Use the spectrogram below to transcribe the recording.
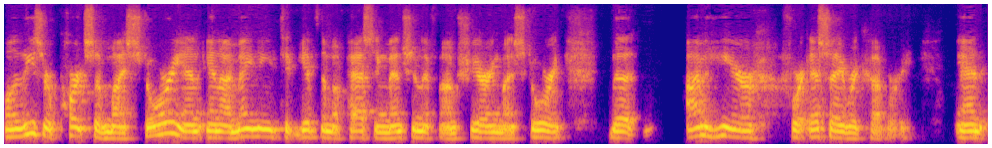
well, these are parts of my story, and, and I may need to give them a passing mention if I'm sharing my story, but I'm here for SA recovery. And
